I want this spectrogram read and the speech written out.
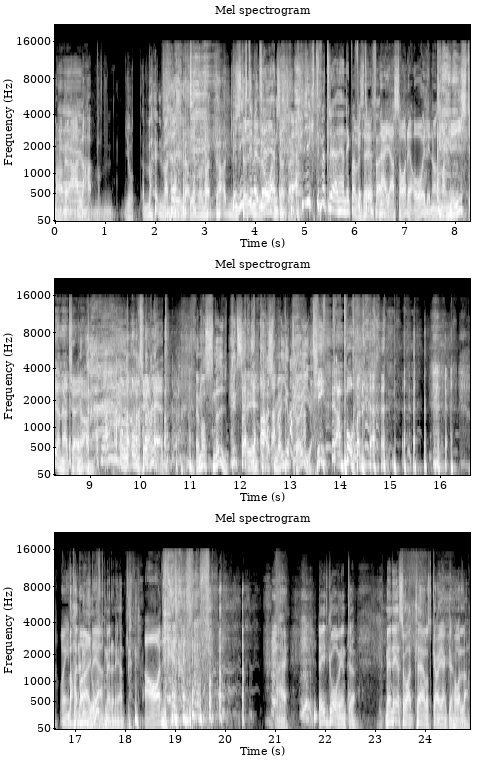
Man har väl Eh. alla ha- gjort, varit, Hur gick det med tröjan? gick det med tröjan Henrik? Vad fick du den för? Nej, jag sa det. Oj, det är någon som har nyst i den här tröjan. O- Otrevligt. Vem har snutit sig i en kashmirtröja? Titta på den! Och inte Vad bara hade du gjort det. med den egentligen? Ja, det... Nej, dit går vi inte. Men det är så att kläder ska egentligen hålla.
